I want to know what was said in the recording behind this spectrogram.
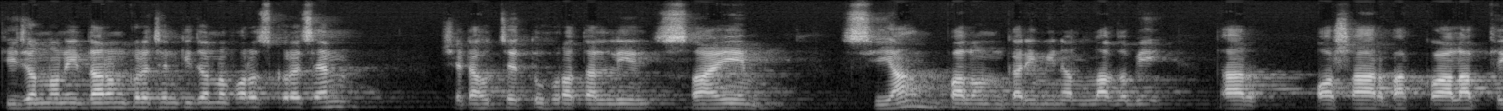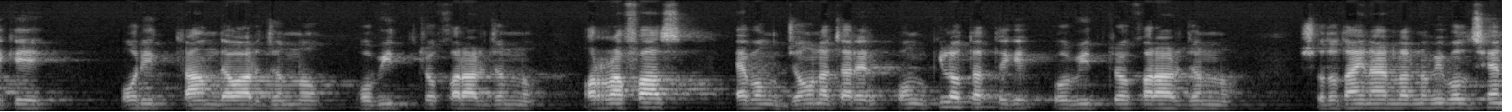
কি জন্য নির্ধারণ করেছেন, কি জন্য ফরজ করেছেন? সেটা হচ্ছে তুহরাতাল্লি সাইম সিয়াম পালনকারী মিনাল্লাগবি তার অসার বাক্য আলাপ থেকে পরিত্রাণ দেওয়ার জন্য পবিত্র করার জন্য। অর্রাফাস এবং যৌনাচারের পঙ্কিলতা থেকে পবিত্র করার জন্য। শুধু তাই না আল্লাহ নবী বলছেন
